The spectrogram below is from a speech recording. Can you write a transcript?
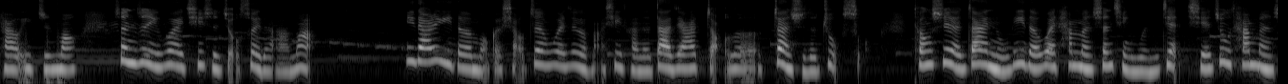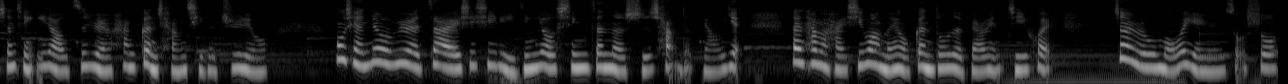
还有一只猫，甚至一位七十九岁的阿嬷。意大利的某个小镇为这个马戏团的大家找了暂时的住所，同时也在努力的为他们申请文件，协助他们申请医疗资源和更长期的居留。目前六月在西西里已经又新增了十场的表演，但他们还希望能有更多的表演机会。正如某位演员所说，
